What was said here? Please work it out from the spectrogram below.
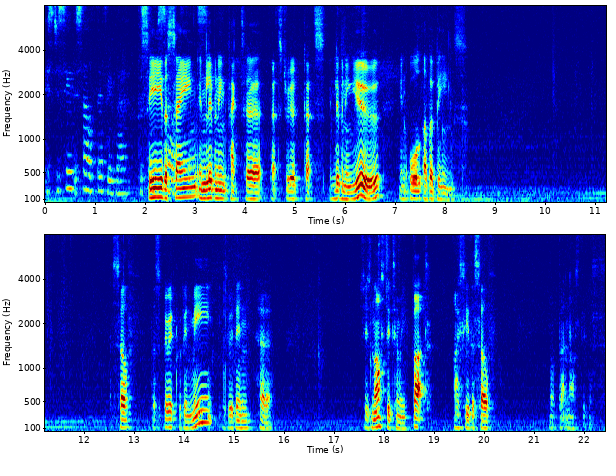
Is to see the self everywhere. The See the self same enlivening factor that's true, that's enlivening you in all other beings. The self, the spirit within me is within her. She's nasty to me, but I see the self, not that nastiness.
